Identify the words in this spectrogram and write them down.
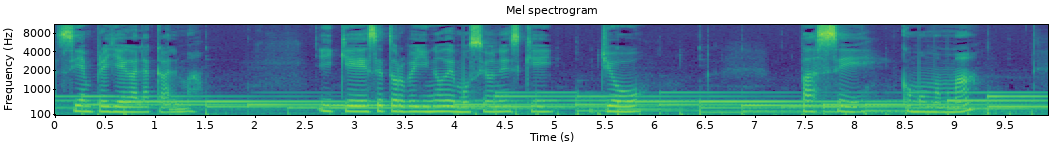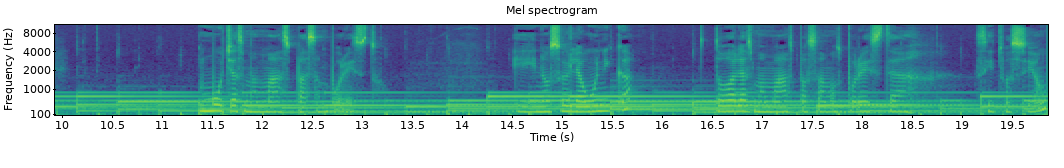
siempre llega la calma y que ese torbellino de emociones que yo pasé como mamá, muchas mamás pasan por esto. No soy la única, todas las mamás pasamos por esta situación.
